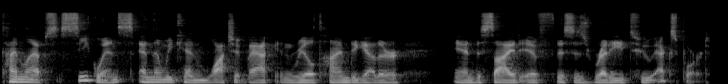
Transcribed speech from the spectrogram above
time lapse sequence, and then we can watch it back in real time together and decide if this is ready to export.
